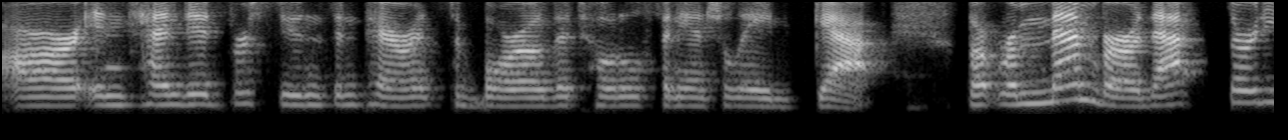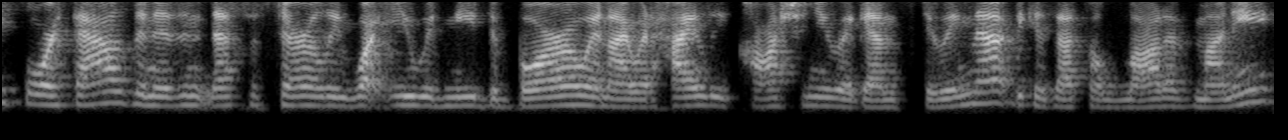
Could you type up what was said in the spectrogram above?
are intended for students and parents to borrow the total financial aid gap. But remember that 34,000 isn't necessarily what you would need to borrow. And I would highly caution you against doing that because that's a lot of money.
